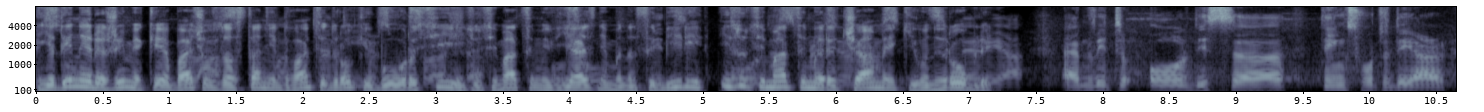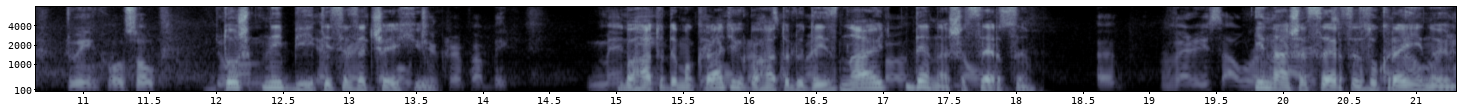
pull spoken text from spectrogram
Єдиний режим, який я бачив за останні 20 років, був у Росії з усіма цими в'язнями на Сибірі і з усіма цими речами, які вони роблять. Тож не бійтеся за Чехію. Багато демократів, багато людей знають, де наше серце. І наше серце з Україною,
